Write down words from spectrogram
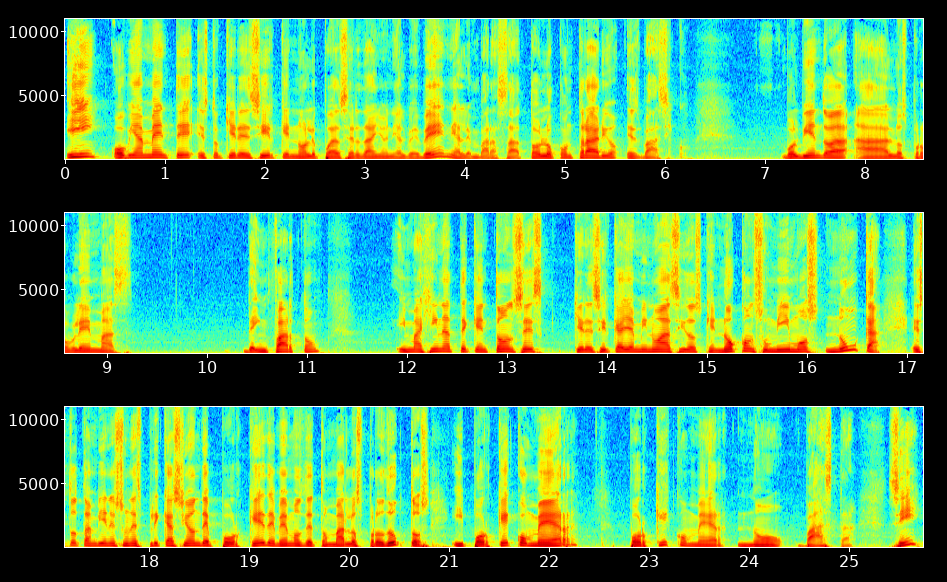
Y obviamente esto quiere decir que no le puede hacer daño ni al bebé ni a la embarazada. Todo lo contrario es básico. Volviendo a, a los problemas de infarto, imagínate que entonces quiere decir que hay aminoácidos que no consumimos nunca. Esto también es una explicación de por qué debemos de tomar los productos y por qué comer, por qué comer no basta, ¿sí?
